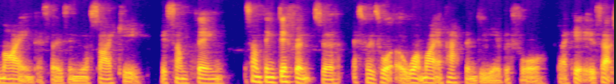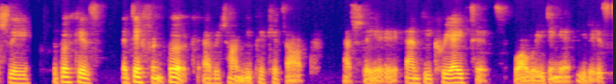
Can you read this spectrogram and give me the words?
mind, I suppose, in your psyche is something something different to I suppose what what might have happened a year before. Like it is actually the book is a different book every time you pick it up. Actually and you create it while reading it. It's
